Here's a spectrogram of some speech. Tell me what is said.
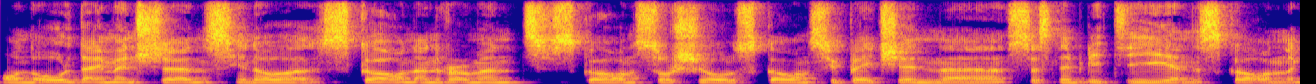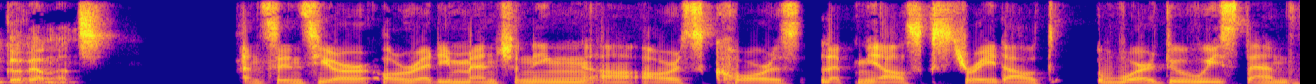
on all dimensions, you know, score on environment, score on social, score on supply chain uh, sustainability, and score on governance. And since you're already mentioning uh, our scores, let me ask straight out where do we stand?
